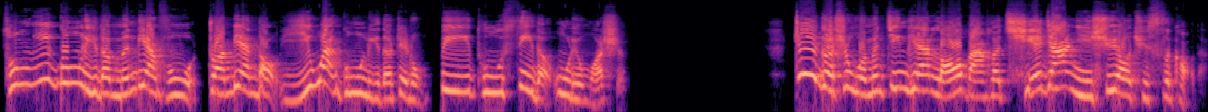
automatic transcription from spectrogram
从一公里的门店服务转变到一万公里的这种 B to C 的物流模式。这个是我们今天老板和企业家你需要去思考的。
